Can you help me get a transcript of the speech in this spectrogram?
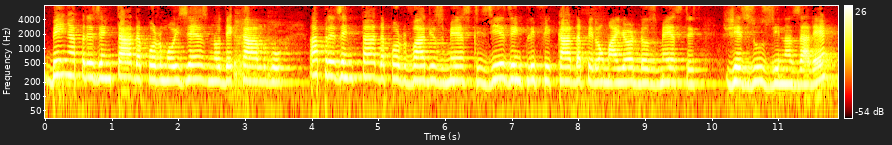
bem apresentada por Moisés no Decálogo, apresentada por vários mestres e exemplificada pelo maior dos mestres, Jesus de Nazaré.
